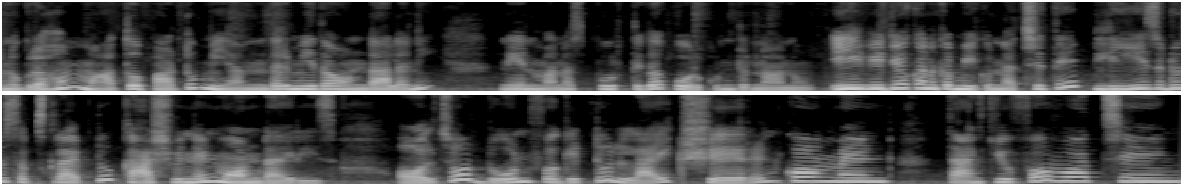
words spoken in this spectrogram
అనుగ్రహం మాతో పాటు మీ అందరి మీద ఉండాలని నేను మనస్ఫూర్తిగా కోరుకుంటున్నాను. ఈ వీడియో కనుక మీకు నచ్చితే please do subscribe to Kashwin and mom diaries. Also don't forget to like share and comment thank you for watching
